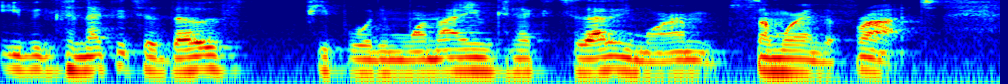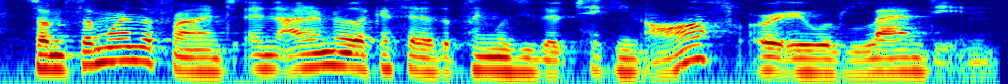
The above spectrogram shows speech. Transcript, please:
even connected to those people anymore. I'm not even connected to that anymore. I'm somewhere in the front. So I'm somewhere in the front, and I don't know, like I said, if the plane was either taking off or it was landing.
